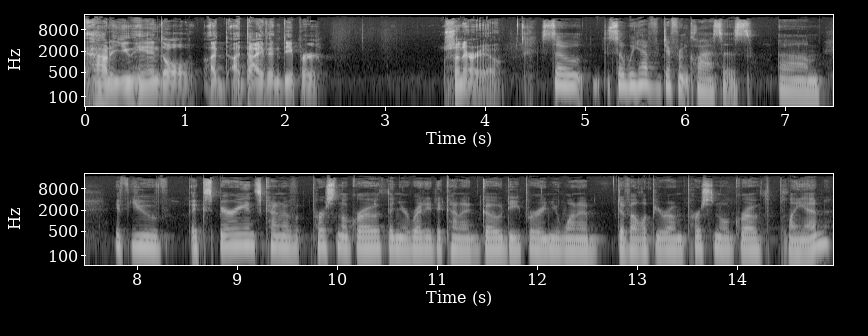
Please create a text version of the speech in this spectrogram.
how do you handle a, a dive in deeper scenario? So so we have different classes. Um, if you've experienced kind of personal growth and you're ready to kind of go deeper and you want to develop your own personal growth plan,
